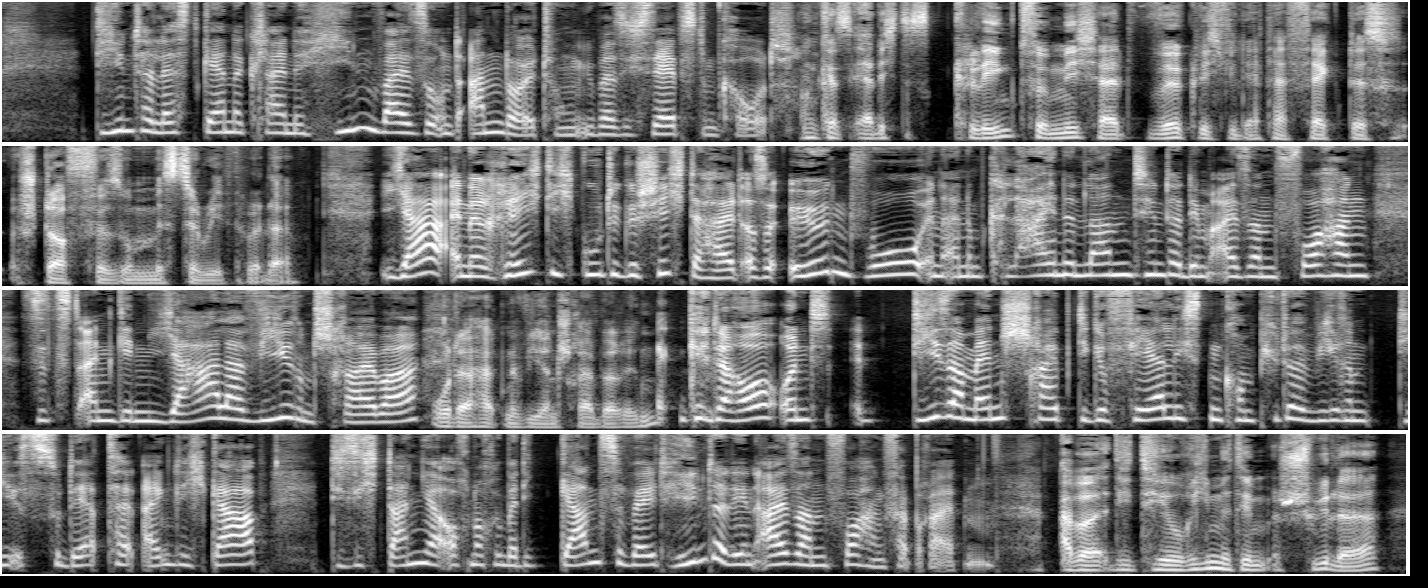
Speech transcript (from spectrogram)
die hinterlässt gerne kleine Hinweise und Andeutungen über sich selbst im Code. Und ganz ehrlich, das klingt für mich halt wirklich wie der perfekte Stoff für so einen Mystery-Thriller. Ja, eine richtig gute Geschichte halt. Also irgendwo in einem kleinen Land hinter dem eisernen Vorhang sitzt ein genialer Virenschreiber. Oder halt eine Virenschreiberin. Genau, und dieser Mensch schreibt die gefährlichsten Computerviren, die es zu der Zeit eigentlich gab, die sich dann ja auch noch über die ganze Welt hinter den eisernen Vorhang verbreiten. Aber die Theorie mit dem Schüler,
